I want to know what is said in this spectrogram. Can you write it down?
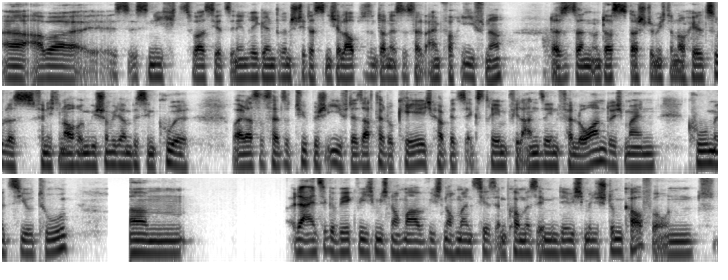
Äh, aber es ist nichts, was jetzt in den Regeln drin steht, dass es nicht erlaubt ist und dann ist es halt einfach Eve, ne? Das ist dann, und das, da stimme ich dann auch Hill zu, das finde ich dann auch irgendwie schon wieder ein bisschen cool. Weil das ist halt so typisch Eve. Der sagt halt, okay, ich habe jetzt extrem viel Ansehen verloren durch meinen Coup mit CO2. Ähm, der einzige Weg, wie ich mich nochmal, wie ich nochmal ins CSM komme, ist eben, indem ich mir die Stimmen kaufe. Und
